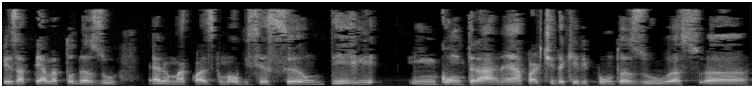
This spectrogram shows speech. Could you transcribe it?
fez a tela toda azul, era uma quase que uma obsessão dele encontrar, né, a partir daquele ponto azul, a, a,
